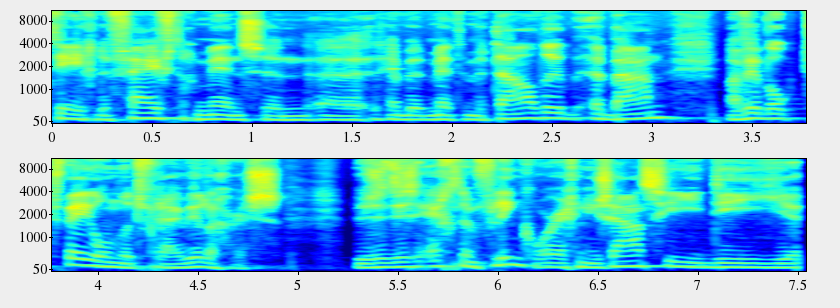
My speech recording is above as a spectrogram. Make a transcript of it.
tegen de 50 mensen hebben met een betaalde baan. Maar we hebben ook 200 vrijwilligers. Dus het is echt een flinke organisatie die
